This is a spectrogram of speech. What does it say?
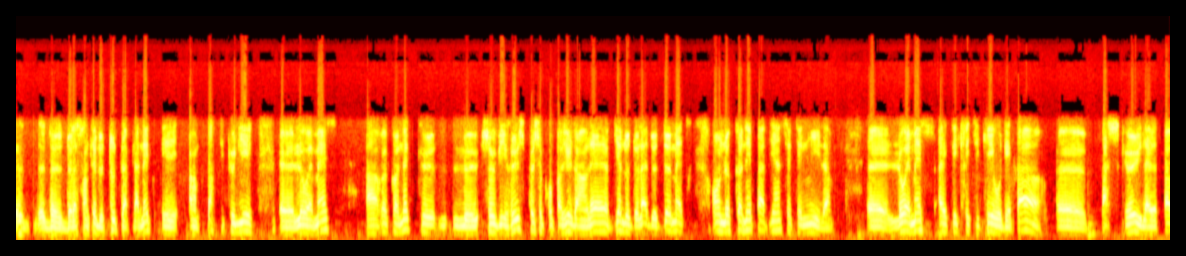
euh, de, de, de la santé de toute la planète et en particulier euh, l'OMS à reconnaître que le, ce virus peut se propager dans l'air bien au-delà de 2 mètres. On ne connaît pas bien cet ennemi-là. Euh, L'OMS a été critiqué au départ euh, parce qu'il n'avait pas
